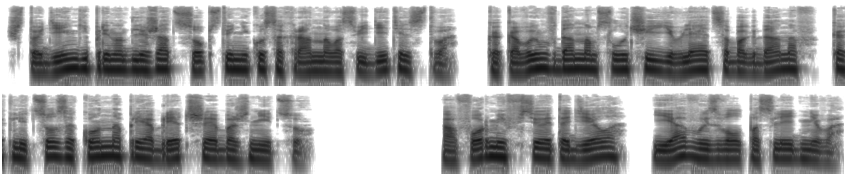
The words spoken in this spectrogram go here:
что деньги принадлежат собственнику сохранного свидетельства, каковым в данном случае является Богданов как лицо законно приобретшее божницу. Оформив все это дело, я вызвал последнего.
